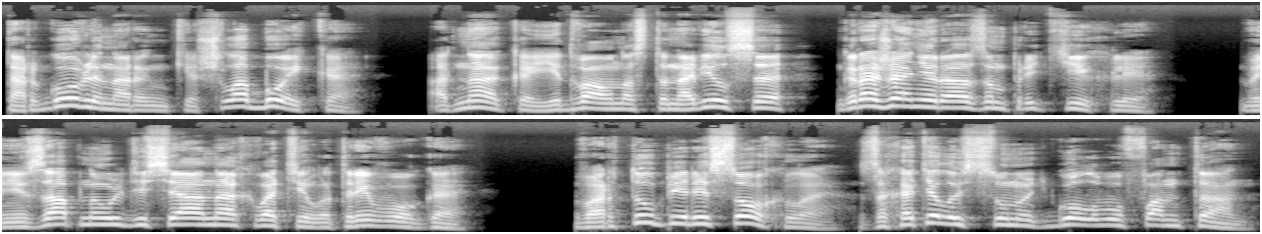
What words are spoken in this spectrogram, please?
Торговля на рынке шла бойко, однако, едва он остановился, горожане разом притихли – Внезапно Ульдисиана охватила тревога. Во рту пересохло, захотелось сунуть голову в фонтан.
